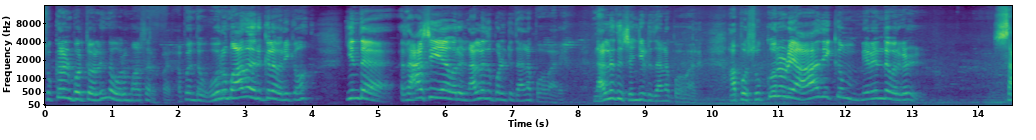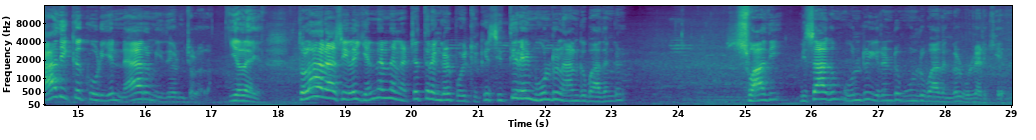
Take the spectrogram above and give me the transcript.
சுக்கரன் பொறுத்தவரை இந்த ஒரு மாதம் இருப்பார். அப்போ இந்த ஒரு மாதம் இருக்கிற வரைக்கும் இந்த ராசியை ஒரு நல்லது பண்ணிட்டு தானே போவார். நல்லது செஞ்சுட்டு தானே போவார். அப்போ சுக்கரனுடைய ஆதிக்கம் நிறைந்தவர்கள் சாதிக்கக்கூடிய நேரம் இதுன்னு சொல்லலாம். இல்லை துலா ராசியில் என்னென்ன நட்சத்திரங்கள் போயிட்டுருக்கு? சித்திரை மூன்று நான்கு பாதங்கள். சுவாதி விசாகம் ஒன்று இரண்டு மூன்று பாதங்கள் உள்ளடக்கியது.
